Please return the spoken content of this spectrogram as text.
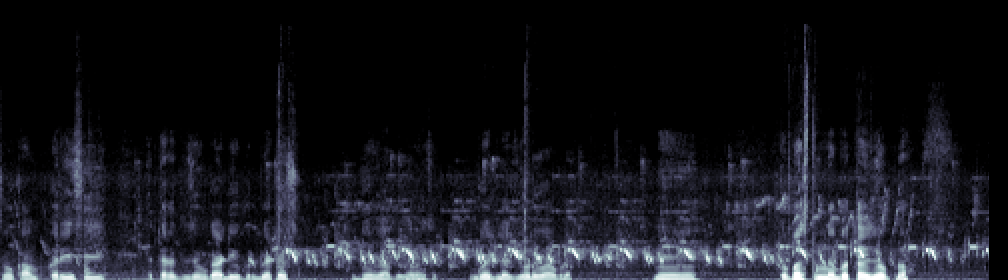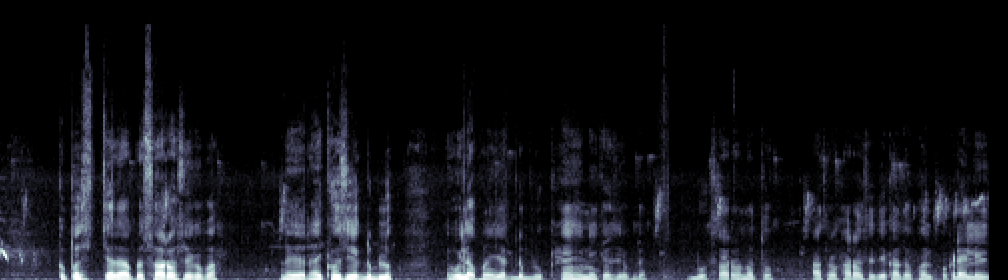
શું કામ કરીએ છીએ? અત્યારે તો જો ગાડી ઉપર બેઠો છું. ને આપણે જવાનું છે ગોડલા જોડવા આપણે. ને તો બસ તમને બતાવી દો આપણો. કપાસ અત્યારે આપણે સારો છે કપાસ, અને રાખ્યો છે એક ડબલું, ઓલા આપણે એક ડબલું ખેંચી નાખ્યો છે આપણે. બહુ સારો નહોતો. આ થોડો ખારો છે એકાદો ફલ પકડાઈ લઈ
